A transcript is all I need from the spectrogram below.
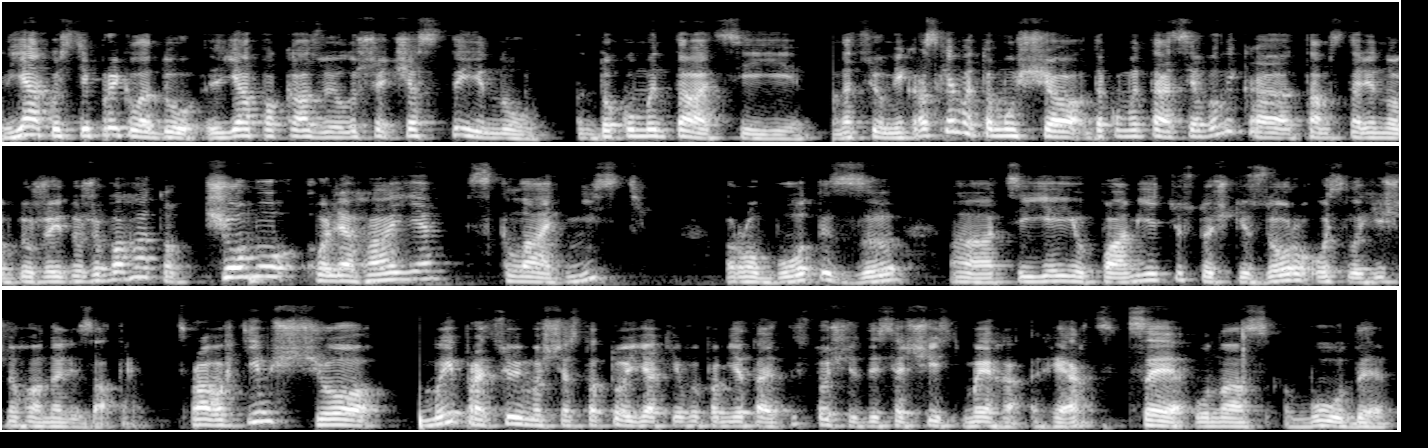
В якості прикладу я показую лише частину документації на цю мікросхему, тому що документація велика, там сторінок дуже і дуже багато. Чому полягає складність роботи з а, цією пам'яттю з точки зору ось логічного аналізатора? Справа в тім, що ми працюємо з частотою, як і ви пам'ятаєте, 166 МГц. Це у нас буде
